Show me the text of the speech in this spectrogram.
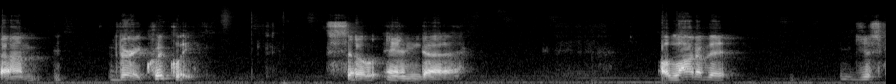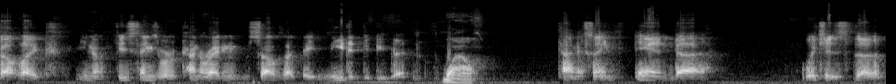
um, very quickly. So, and uh, a lot of it just felt like you know these things were kind of writing themselves like they needed to be written Wow. Kind of thing and uh, which is the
